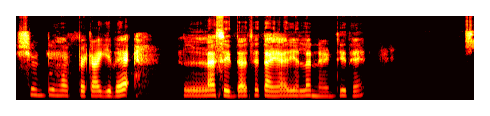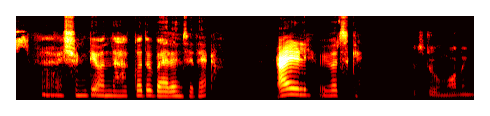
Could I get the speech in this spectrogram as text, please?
ಶುಂಠಿ ಹಾಕಬೇಕಾಗಿದೆ. ಎಲ್ಲ ಸಿದ್ಧತೆ ತಯಾರಿ ಎಲ್ಲ ನಡೆದಿದೆ. ಶುಂಠಿ ಒಂದು ಹಾಕೋದು ಬ್ಯಾಲೆನ್ಸ್ ಇದೆ. ಆ ಹೇಳಿ ವಿವರ್ಸ್ಗೆ ಎಷ್ಟು? ಮಾರ್ನಿಂಗ್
